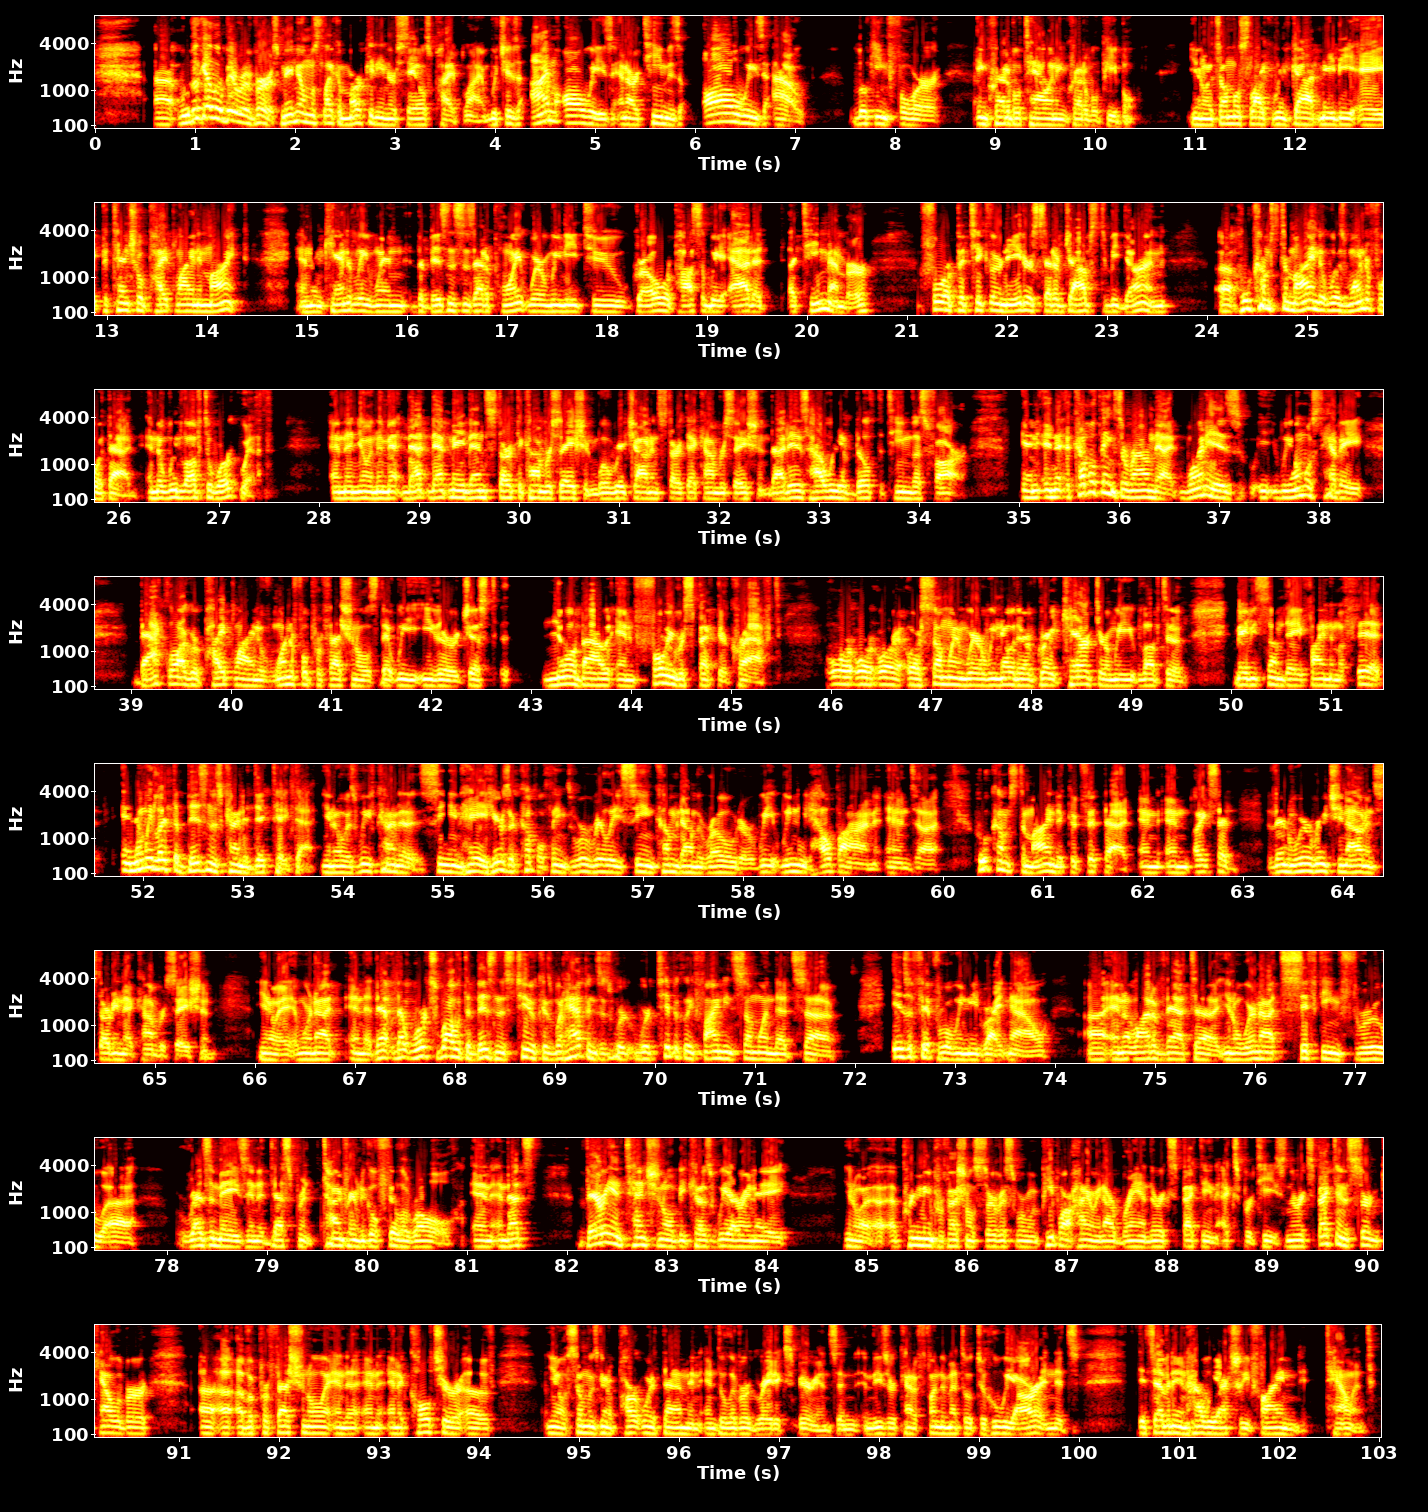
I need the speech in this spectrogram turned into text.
Uh, we look at a little bit of reverse, maybe almost like a marketing or sales pipeline, which is I'm always, and our team is always out looking for incredible talent, incredible people. You know, it's almost like we've got maybe a potential pipeline in mind. And then, candidly, when the business is at a point where we need to grow or possibly add a, a team member for a particular need or set of jobs to be done, uh, who comes to mind that was wonderful at that and that we love to work with? And then, you know, and then that that may then start the conversation. We'll reach out and start that conversation. That is how we have built the team thus far. And, and a couple things around that. One is we almost have a backlog or pipeline of wonderful professionals that we either just know about and fully respect their craft. Or, or, or, or someone where we know they're of great character and we love to maybe someday find them a fit and then we let the business kind of dictate that you know as we've kind of seen hey here's a couple things we're really seeing come down the road or we, we need help on and uh, who comes to mind that could fit that? And and like i said then we're reaching out and starting that conversation you know, and we're not, and that that works well with the business too, because what happens is we're we're typically finding someone that's uh, is a fit for what we need right now, uh, and a lot of that, uh, you know, we're not sifting through uh, resumes in a desperate time frame to go fill a role, and and that's very intentional because we are in a you know a, a, premium professional service where when people are hiring our brand they're expecting expertise and they're expecting a certain caliber uh, of a professional and a, and, and a culture of you know someone's going to partner with them and, and deliver a great experience. And, and these are kind of fundamental to who we are and it's it's evident in how we actually find talent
